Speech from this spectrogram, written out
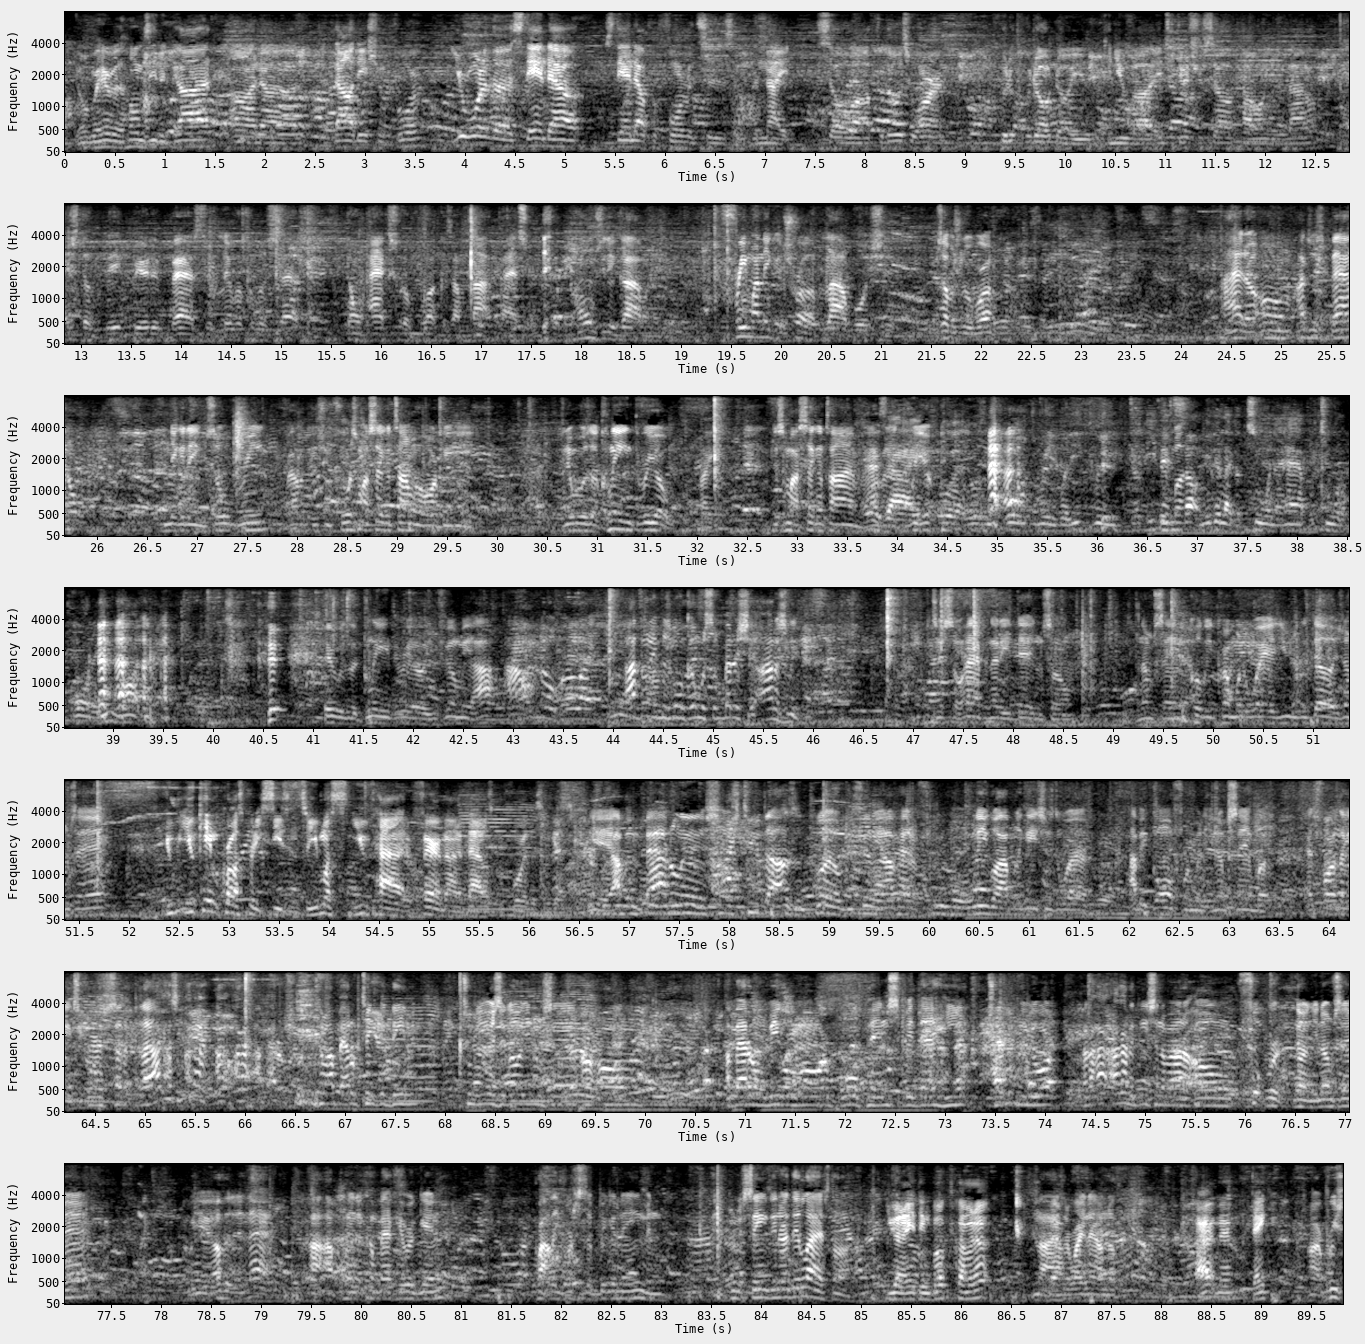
Over here with Homzie Da God on uh, Validation 4. You're one of the standout standout performances of the night. So uh, for those who aren't, who, who don't know you, can you uh, introduce yourself? How long you been battle? It's the big bearded bastard, lyrical assassin. Don't ask for the blunt because I'm not passing. You feel me? Homzie the God, my nigga. Free my nigga Trub, loud boy shit. What's up with you, bro? I had a um, I just battled a nigga named Zoe Green, Validation 4. It's my second time on RBE. And it was a clean 3-0. Like, this is my second time It was having a alright. 3-0. It was it was a full three, but he three. He did something. He did like a two and a half or two and a quarter. He won. it was a clean 3-0. you feel me? I, I don't know, bro. Like, I thought he was gonna come with some better shit, honestly. Just so happened that he didn't, so, you know what I'm saying? The cookie crumbled the way it usually does, you know what I'm saying? You you came across pretty seasoned, so you must you've had a fair amount of battles before this, I'm guessing. Yeah, I've been battling since 2012, you feel me? I've had a few little legal obligations to where I've been going for a minute, you know what I'm saying? But as far as like experience, like, I got some, I got, I got, I battled, you know, I battled Tink the Demon two years ago, you know what I'm saying? I, um, I battled on Beagle Hard, Bullpen, Spit That Heat, Trap New York. I, got- I got a decent amount of um, footwork done, you know what I'm saying? But yeah, other than that, I, I plan to come back here again, probably versus a bigger name and, and do the same thing I did last time. You got anything booked coming up? Nah, of right now, nothing. All right, man. Thank you. Right, appreciate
